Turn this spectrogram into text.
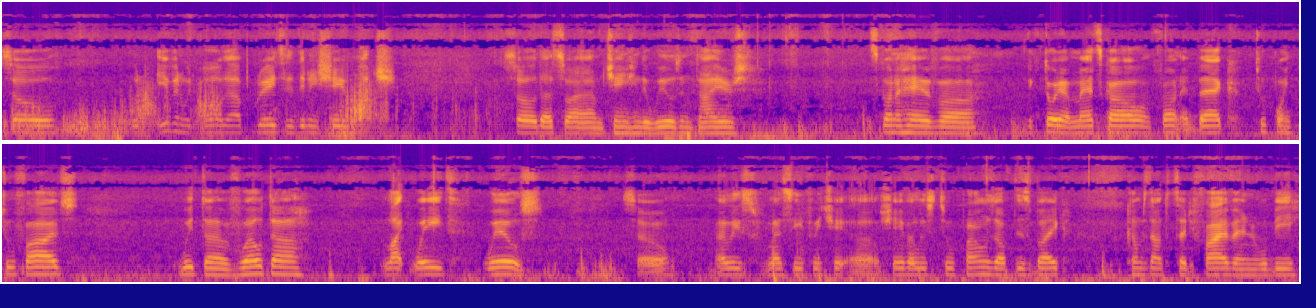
So with, even with all the upgrades, it didn't shave much. So that's why I'm changing the wheels and tires. It's gonna have uh, Vittoria Mezcal on front and back 2.25s with the Vuelta lightweight wheels. So at least let's see if we uh, shave at least two pounds off this bike. Comes down to 35 and will be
